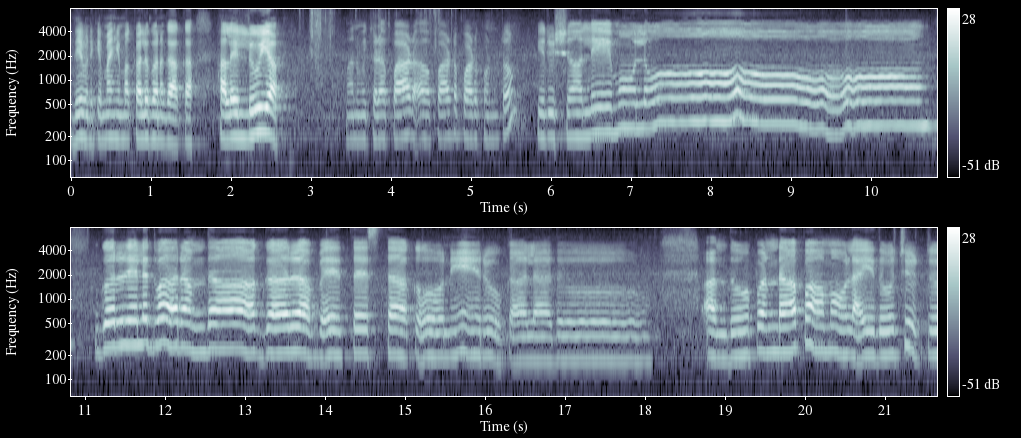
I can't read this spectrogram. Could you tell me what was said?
దేవునికి మహిమ కలుగొనగాక. లూయ మనం ఇక్కడ పాడ పాట పాడుకుంటాం. ఇరుషలేములో గొర్రెల ద్వారం దగ్గర బెత్తస్తకు నీరు కలదు. అందు పండ పాములైదు చుట్టూ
